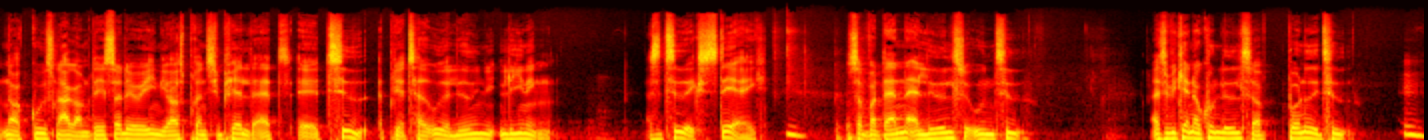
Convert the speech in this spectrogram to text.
når Gud snakker om det, så er det jo egentlig også principielt, at øh, tid bliver taget ud af ligning- ligningen. Altså tid eksisterer ikke. Mm. Så hvordan er lidelse uden tid? Altså vi kender jo kun lidelser bundet i tid. Mm.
